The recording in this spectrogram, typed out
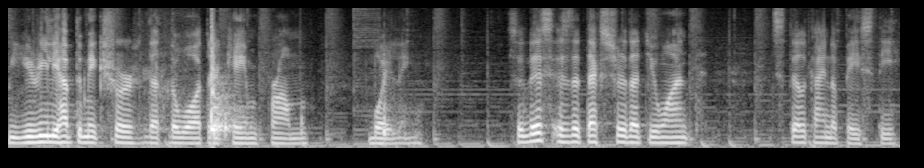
You really have to make sure that the water came from boiling. So this is the texture that you want. It's still kind of pasty.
